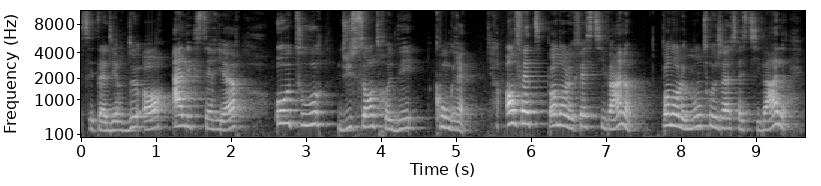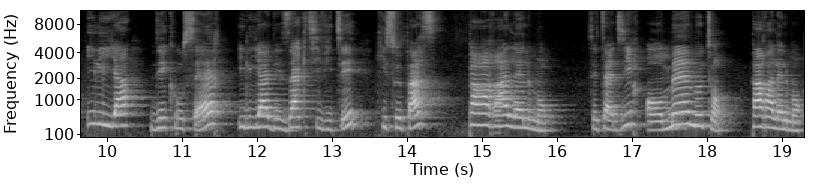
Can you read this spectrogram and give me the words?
c'est-à-dire dehors, à l'extérieur, autour du centre des congrès. En fait, pendant le festival, pendant le Montreux Jazz Festival, il y a des concerts, il y a des activités qui se passent parallèlement, c'est-à-dire en même temps, parallèlement.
